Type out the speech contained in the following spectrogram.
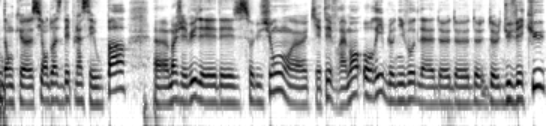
Donc euh, si on doit se déplacer ou pas, euh, moi j'ai vu des, des solutions euh, qui étaient vraiment horribles au niveau de, la, de, de, de, du vécu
